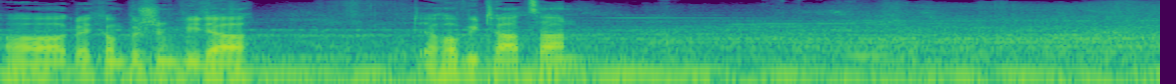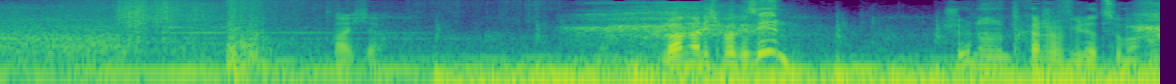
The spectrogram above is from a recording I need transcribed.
Oh, gleich kommt bestimmt wieder der Hobby-Tarzan. Sag ich ja. Lange nicht mal gesehen. Schön, eine Bekanntschaft wieder zu machen.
